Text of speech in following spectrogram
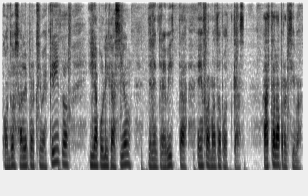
cuándo sale el próximo escrito y la publicación de la entrevista en formato podcast. Hasta la próxima.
